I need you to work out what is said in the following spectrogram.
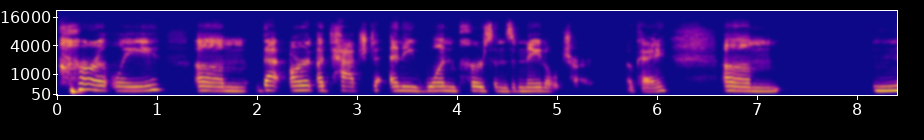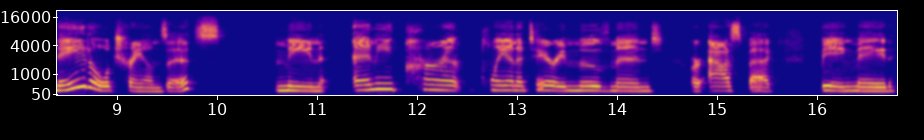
currently um, that aren't attached to any one person's natal chart. Okay. Um, natal transits mean any current planetary movement or aspect being made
